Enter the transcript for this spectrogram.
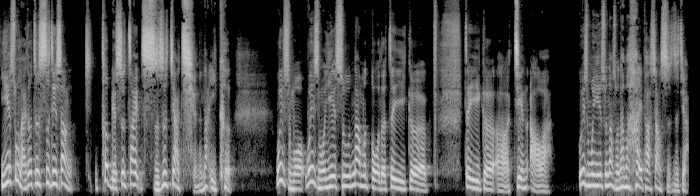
耶稣来到这世界上，特别是在十字架前的那一刻，为什么？为什么耶稣那么多的这一个、这一个啊煎熬啊？为什么耶稣那时候那么害怕上十字架？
